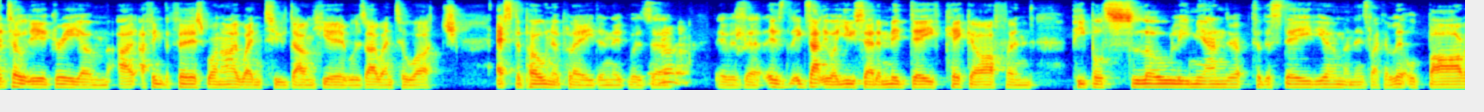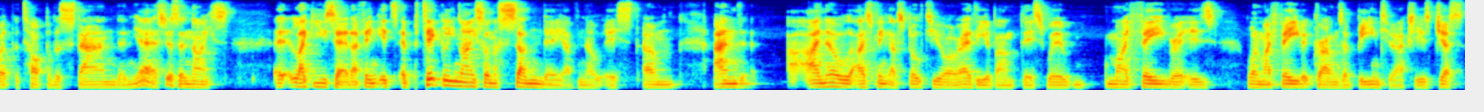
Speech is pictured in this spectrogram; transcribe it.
I totally agree. Um, I, I think the first one I went to down here was I went to watch Estepona played, and it was uh, Yeah. it was uh, it was exactly what you said a midday kickoff, and people slowly meander up to the stadium, and there's like a little bar at the top of the stand, and yeah, it's just a nice. uh, Like you said, I think it's uh, particularly nice on a Sunday. I've noticed, um, and I know I think I've spoke to you already about this. Where my favourite is one of my favourite grounds I've been to actually is just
